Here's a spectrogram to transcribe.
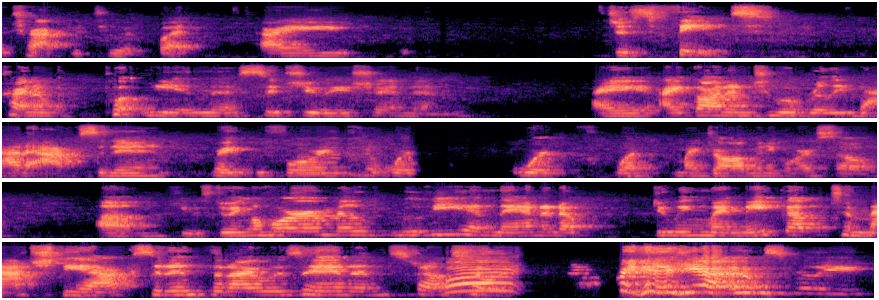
attracted to it, but I just fate kind of put me in this situation and I I got into a really bad accident right before I couldn't work work what my job anymore. So um, he was doing a horror movie and they ended up doing my makeup to match the accident that I was in and stuff. What? So yeah, it was really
